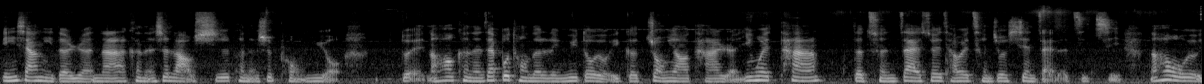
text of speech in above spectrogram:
影响你的人啊，可能是老师，可能是朋友。对，然后可能在不同的领域都有一个重要他人，因为他的存在，所以才会成就现在的自己。然后我有，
